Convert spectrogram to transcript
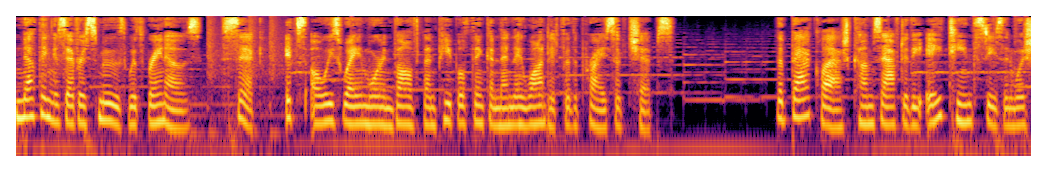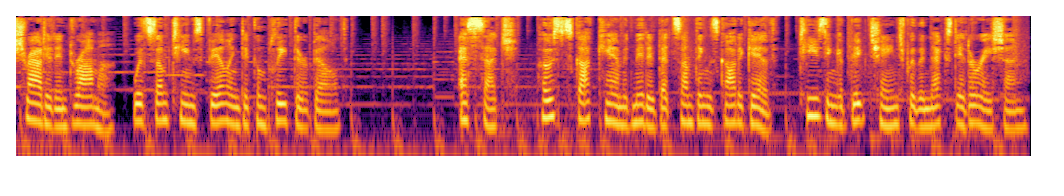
Nothing is ever smooth with Reno's, sick, it's always way more involved than people think and then they want it for the price of chips. The backlash comes after the 18th season was shrouded in drama, with some teams failing to complete their build. As such, host Scott Cam admitted that something's gotta give, teasing a big change for the next iteration.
